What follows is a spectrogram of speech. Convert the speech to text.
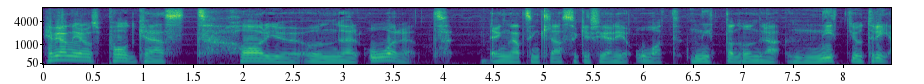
Heavy Undergrounds podcast har ju under året ägnat sin klassikerserie åt 1993.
